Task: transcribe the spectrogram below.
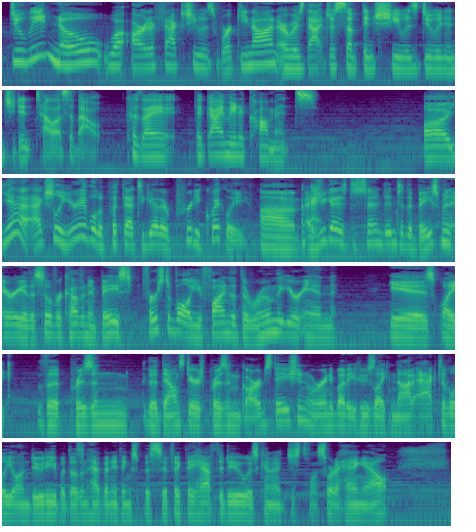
Do we know what artifact she was working on, or was that just something she was doing and she didn't tell us about? Because I, the guy made a comment. Uh, yeah, actually, you're able to put that together pretty quickly. Um, Okay. As you guys descend into the basement area of the Silver Covenant base, first of all, you find that the room that you're in is like the prison, the downstairs prison guard station, where anybody who's like not actively on duty but doesn't have anything specific they have to do is kind of just sort of hang out.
